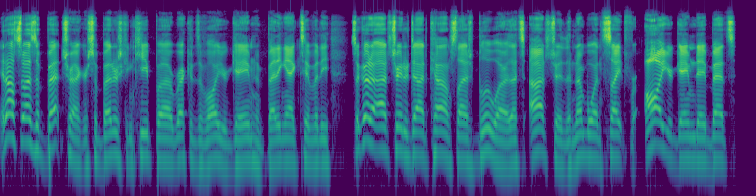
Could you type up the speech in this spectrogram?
It also has a bet tracker so bettors can keep uh, records of all your games and betting activity. So go to oddstrader.com slash blue wire. That's oddstrader, the number one site for all your game day bets.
